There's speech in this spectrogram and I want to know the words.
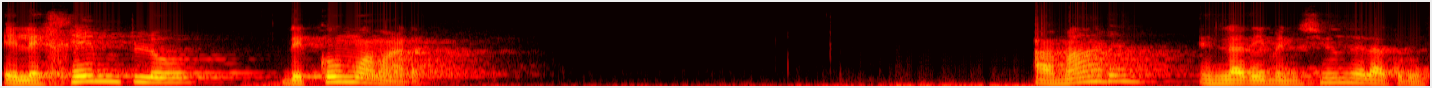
el ejemplo de cómo amar. Amar en la dimensión de la cruz.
